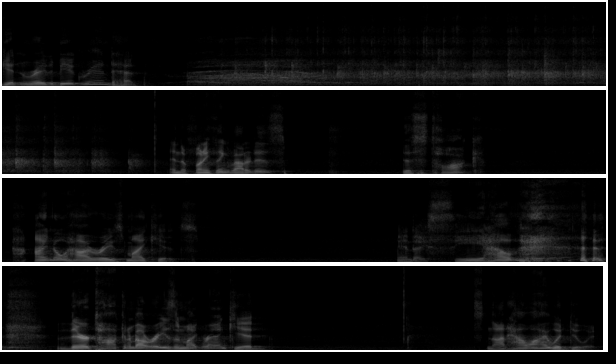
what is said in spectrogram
Getting ready to be a granddad. And the funny thing about it is, this talk, I know how I raised my kids. And I see how they're talking about raising my grandkid. It's not how I would do it.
